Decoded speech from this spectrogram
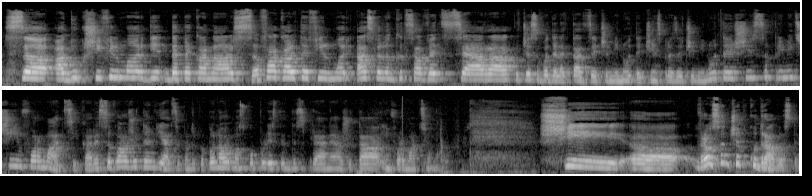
să aduc și filmări de pe canal, să fac alte filmări, astfel încât să aveți seara cu ce să vă delectați 10 minute, 15 minute și să primiți și informații care să vă ajute în viață, pentru că până la urmă scopul este despre a ne ajuta informațional. Și uh, vreau să încep cu dragostea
